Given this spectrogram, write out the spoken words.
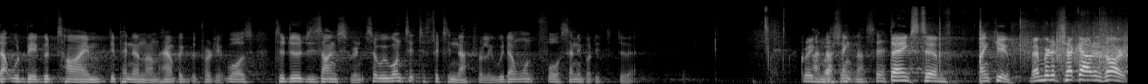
that would be a good time, depending on how big the project was, to do a design sprint. So we want it to fit in naturally. We don't want to force anybody to do it. Great and question. I think that's it. Thanks, Tim. Thank you. Remember to check out his art.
